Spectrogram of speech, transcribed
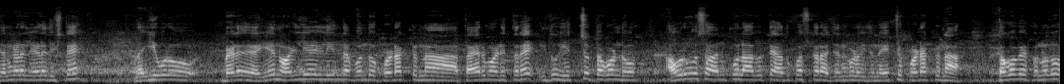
ಜನಗಳಲ್ಲಿ ಹೇಳೋದಿಷ್ಟೇ. ಇವರು ಬೆಳೆ ಏನು ಹಳ್ಳಿ ಹಳ್ಳಿಯಿಂದ ಬಂದು ಪ್ರಾಡಕ್ಟನ್ನ ತಯಾರು ಮಾಡಿರ್ತಾರೆ, ಇದು ಹೆಚ್ಚು ತಗೊಂಡು ಅವ್ರಿಗೂ ಸಹ ಅನುಕೂಲ ಆಗುತ್ತೆ. ಅದಕ್ಕೋಸ್ಕರ ಜನಗಳು ಇದನ್ನು ಹೆಚ್ಚು ಪ್ರಾಡಕ್ಟನ್ನ ತಗೋಬೇಕು ಅನ್ನೋದು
